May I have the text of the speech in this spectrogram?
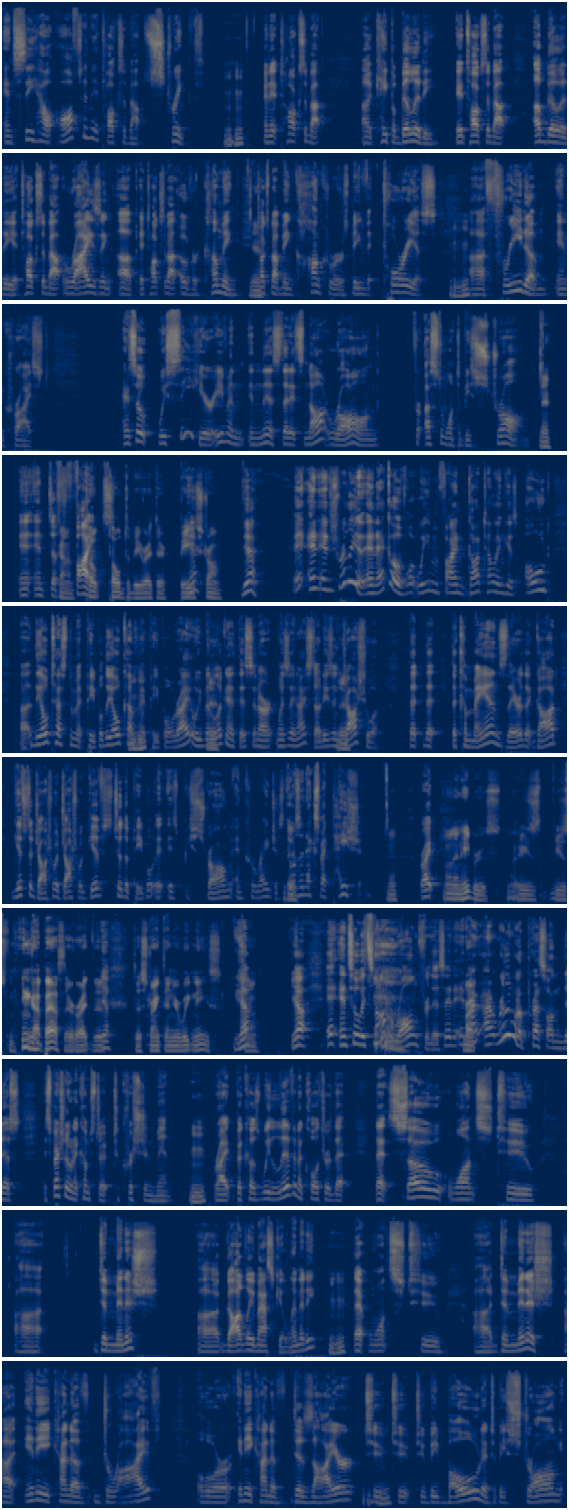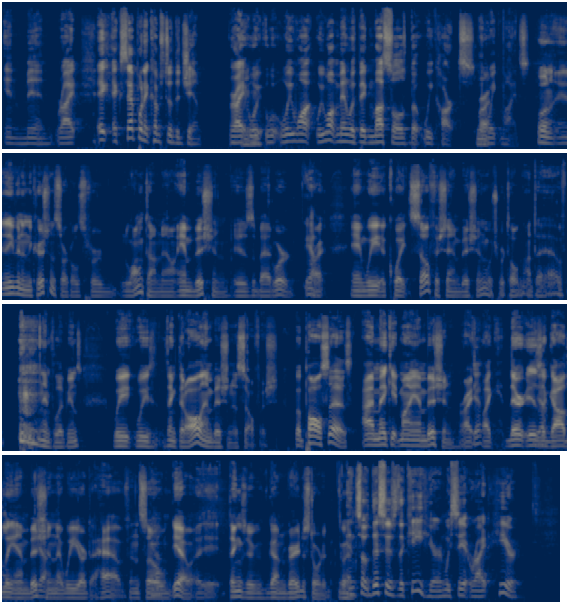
and see how often it talks about strength and it talks about uh, capability. It talks about ability. It talks about rising up. It talks about overcoming. It talks about being conquerors, being victorious, uh, freedom in Christ. And so we see here, even in this, that it's not wrong for us to want to be strong Yeah, and, and to kind fight. told, told to be right there. Be Yeah. strong. Yeah, and, and it's really an echo of what we even find God telling His old, uh, the Old Testament people, the Old Covenant people. Right? We've been Mm-hmm. Yeah. looking at this in our Wednesday night studies in Yeah. Joshua. That that the commands there that God gives to Joshua, Joshua gives to the people i- is be strong and courageous. It Yeah. was an expectation, right? Well, in Hebrews, you just you just got past there, right? The, Yeah. To strengthen your weak knees. Yeah. So, Yeah, and, and so it's not wrong for this, and, and Right. I, I really want to press on this, especially when it comes to, to Christian men, Mm-hmm. right? Because we live in a culture that that so wants to uh, diminish uh, godly masculinity, Mm-hmm. that wants to uh, diminish uh, any kind of drive or any kind of desire to, Mm-hmm. to, to be bold and to be strong in men, right? Except when it comes to the gym, right? We, we want we want men with big muscles but weak hearts and Mm-hmm. Right. weak minds. Well, and even in the Christian circles for a long time now, ambition is a bad word, Yeah. right? And we equate selfish ambition, which we're told not to have in Philippians. We we think that all ambition is selfish, but Paul says, "I make it my ambition." Right? Yeah. Like there is Yeah. a godly ambition that we are to have, and so yeah, it- things have gotten very distorted. Go ahead. And so this is the key here, and we see it right here.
